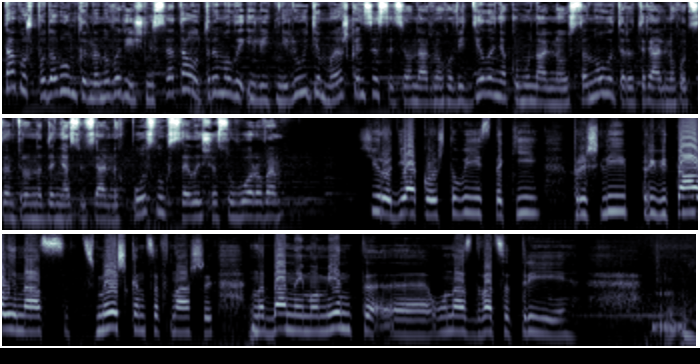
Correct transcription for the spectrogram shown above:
Також подарунки на новорічні свята отримали і літні люди, мешканці стаціонарного відділення комунальної установи територіального центру надання соціальних послуг селища Суворове. Щиро дякую, що ви є такі, прийшли, привітали нас, мешканців наших. На даний момент е, у нас 23 м,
